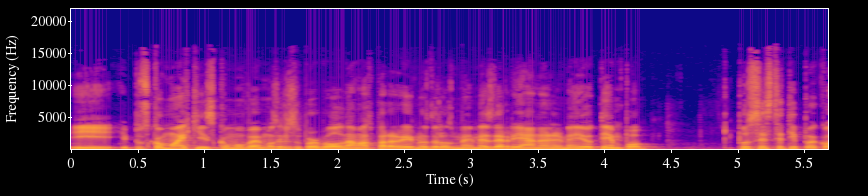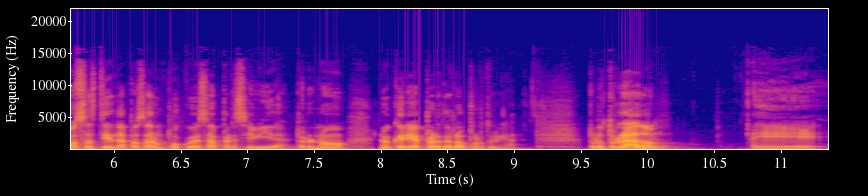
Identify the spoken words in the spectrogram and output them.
y, pues como X, como vemos el Super Bowl, nada más para reírnos de los memes de Rihanna en el medio tiempo, pues este tipo de cosas tiende a pasar un poco desapercibida, pero no, no quería perder la oportunidad. Por otro lado, eh,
